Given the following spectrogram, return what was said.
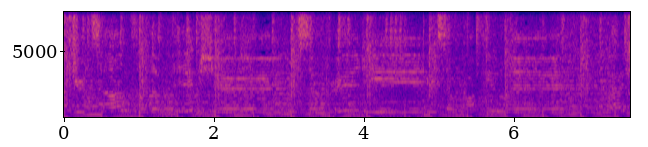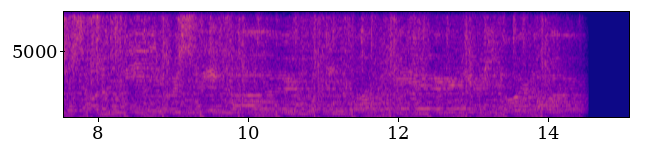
I just wanna be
